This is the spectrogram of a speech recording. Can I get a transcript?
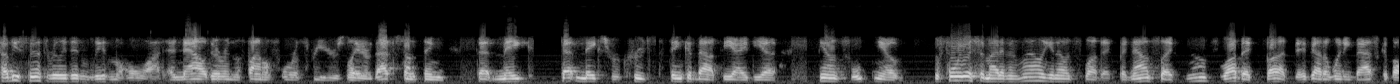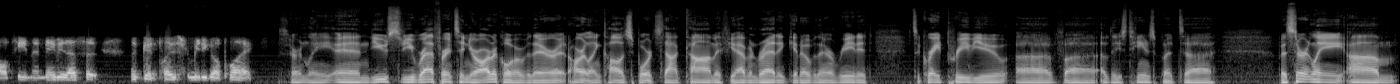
Tubby Smith really didn't leave them a whole lot, and now they're in the Final Four three years later. That's something that make that makes recruits think about the idea. You know, it's, you know, before this, it might have been, well, you know, it's Lubbock. But now it's like, well, it's Lubbock, but they've got a winning basketball team, and maybe that's a, a good place for me to go play. Certainly. And you, you reference in your article over there at heartlandcollegesports.com. If you haven't read it, get over there and read it. It's a great preview of, uh, of these teams. But, uh, but certainly, um,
